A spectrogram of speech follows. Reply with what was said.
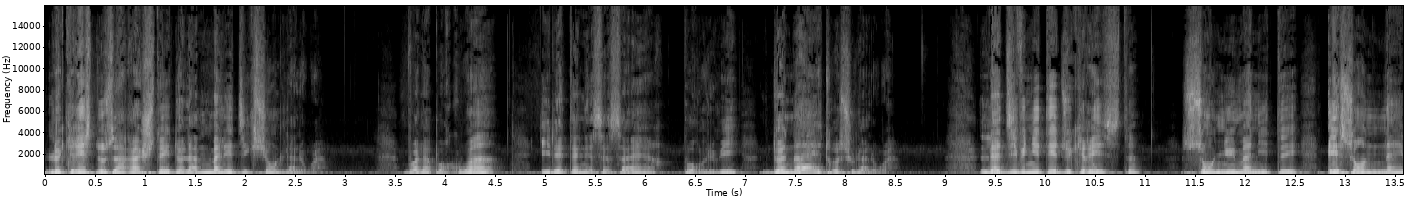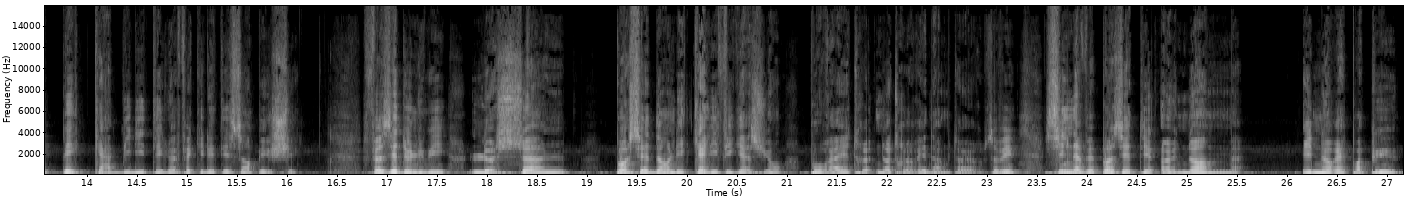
le Christ nous a rachetés de la malédiction de la loi. Voilà pourquoi il était nécessaire pour lui de naître sous la loi. La divinité du Christ, son humanité et son impeccabilité, le fait qu'il était sans péché, faisaient de lui le seul possédant les qualifications pour être notre Rédempteur. Vous savez, s'il n'avait pas été un homme, il n'aurait pas pu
